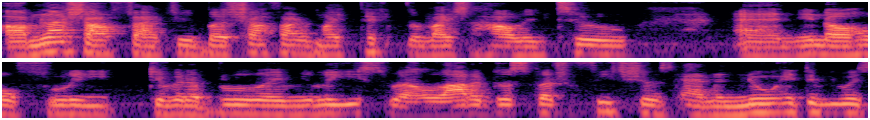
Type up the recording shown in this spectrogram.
Um, not Shout Factory, but Shout Factory might pick up the rights of Howling 2 and, you know, hopefully give it a Blu-ray release with a lot of good special features and a new interview with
